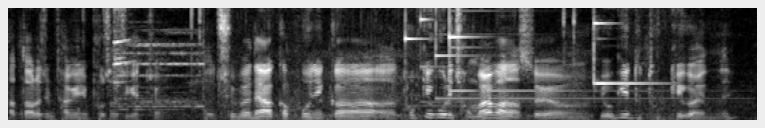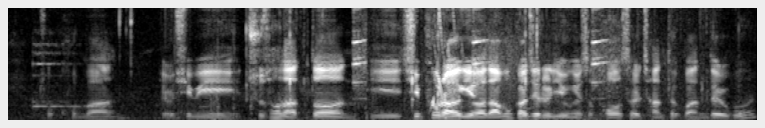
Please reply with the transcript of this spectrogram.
다 떨어지면 당연히 부서지겠죠. 주변에 아까 보니까 토끼굴이 정말 많았어요. 여기도 토끼가 있네. 좋구만. 열심히 주워놨던 이 지푸라기와 나뭇가지를 이용해서 덫을 잔뜩 만들고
